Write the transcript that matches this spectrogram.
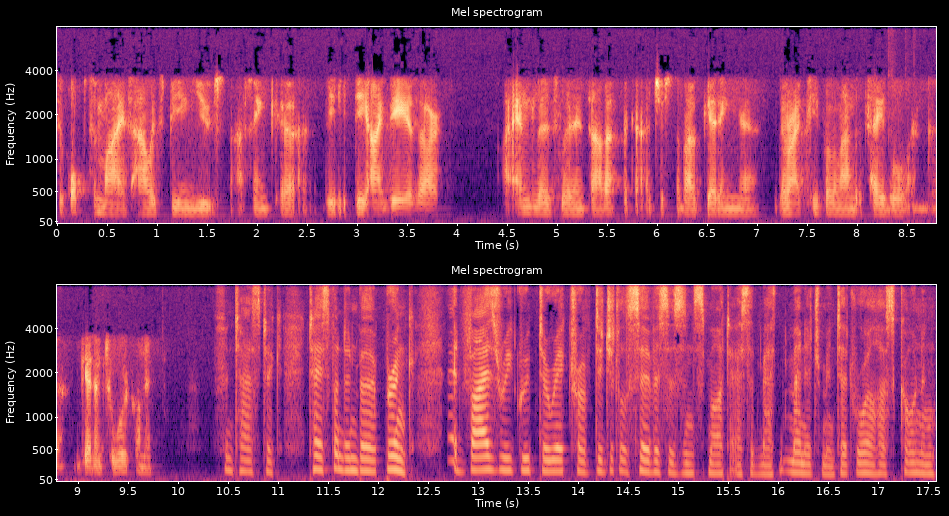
to optimize how it's being used. I think uh, the the ideas are endless within South Africa. Just about getting uh, the right people around the table and uh, get them to work on it. Fantastic. Tijs van den Brink, Advisory Group Director of Digital Services and Smart Asset Ma- Management at Royal Haskoning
